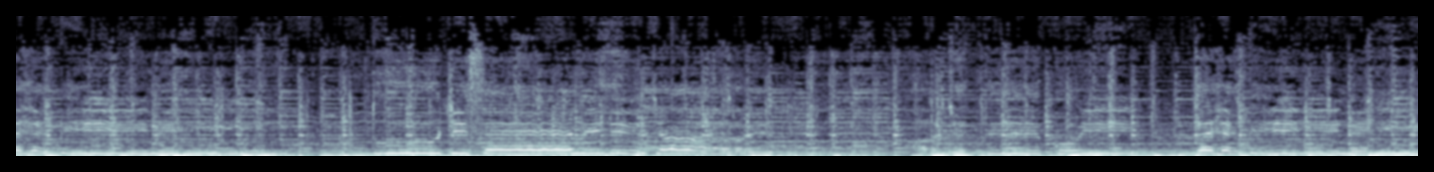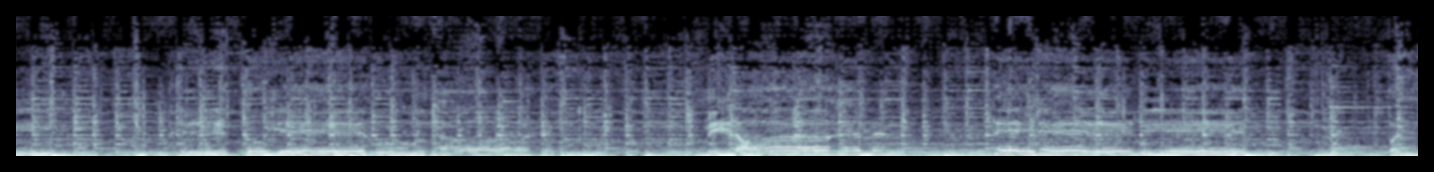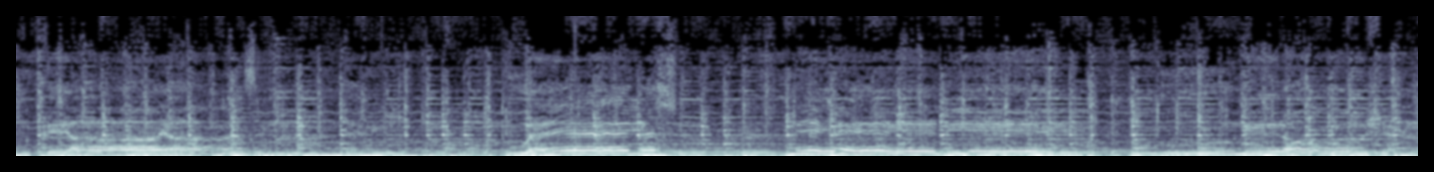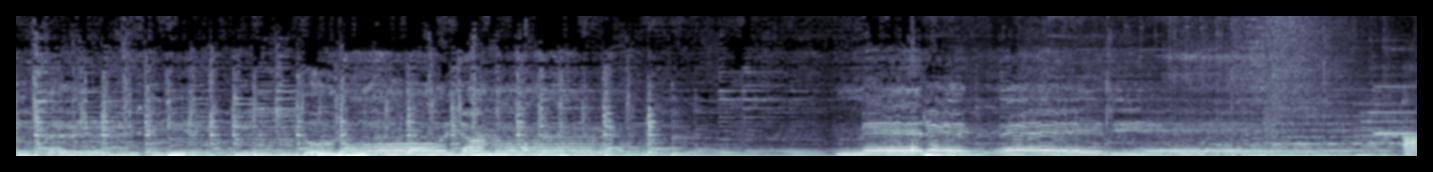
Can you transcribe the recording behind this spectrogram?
رہتی نہیں تو جسے مل جائے حاجت کوئی رہتی نہیں پھر تو یہ ہوتا ہے میرا ہے میں تیرے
